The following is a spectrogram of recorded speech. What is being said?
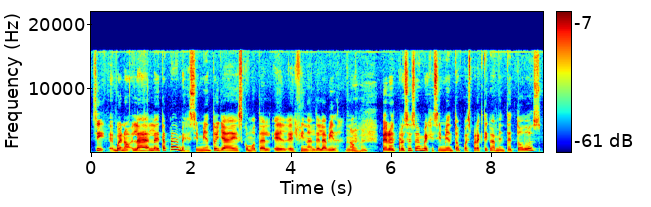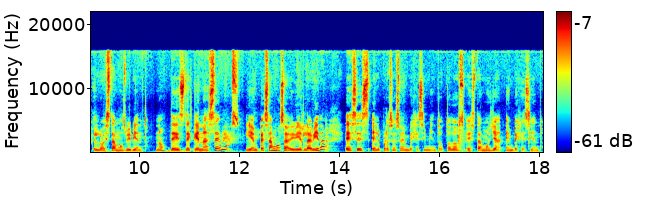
Sí, eh, bueno, la, etapa de envejecimiento ya es como tal el, final de la vida, ¿no? Pero el proceso de envejecimiento, pues prácticamente todos lo estamos viviendo, ¿no? Desde que nacemos y empezamos a vivir la vida, ese es el proceso de envejecimiento, todos estamos ya envejeciendo.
